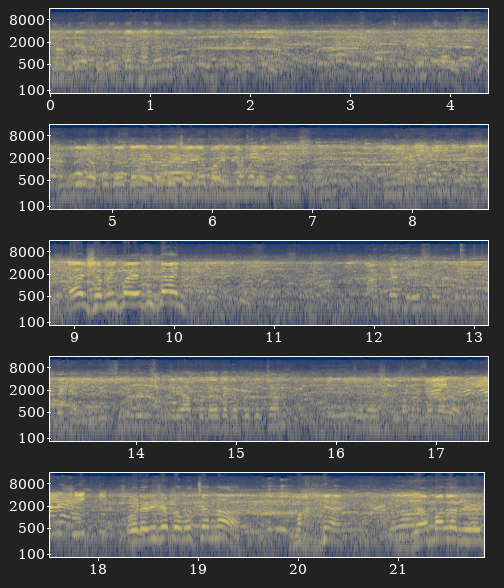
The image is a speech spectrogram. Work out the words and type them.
সুন্দরী আপুদের দেখা চাইলে বাণিজ্য মেলায় চলে আসছেন এই শফিক ভাই, এদিক দেন। দেখেন যদি সুন্দরী সুন্দরী আপুদের দেখা পেতে চান। চলে আসুন বাণিজ্য মেলায়। ওটার হিসাবটা বুঝছেন না? মানে মালের রেট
